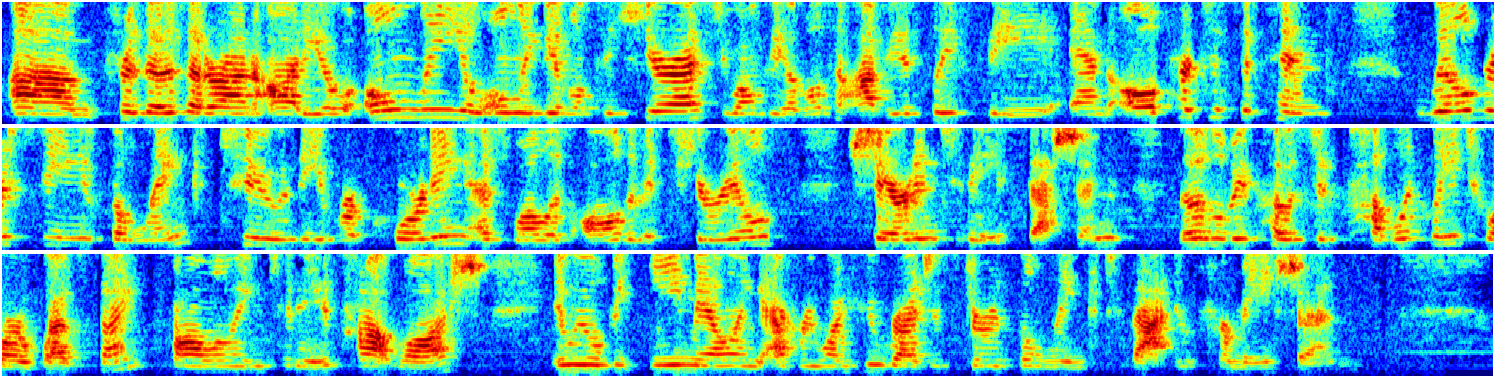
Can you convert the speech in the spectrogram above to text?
Um, for those that are on audio only, you'll only be able to hear us. You won't be able to obviously see. And all participants will receive the link to the recording as well as all the materials shared in today's session. Those will be posted publicly to our website following today's hot wash, and we will be emailing everyone who registered the link to that information.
